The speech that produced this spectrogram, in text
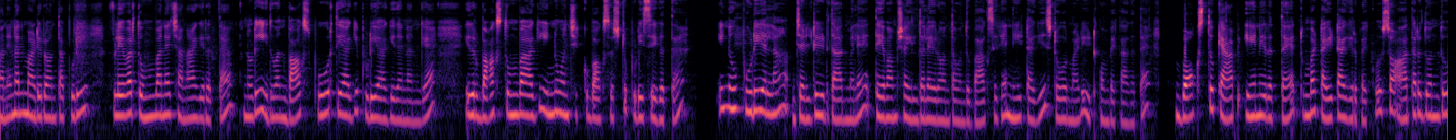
ಮನೆಯಲ್ಲಿ ಮಾಡಿರೋ ಅಂಥ ಪುಡಿ ಫ್ಲೇವರ್ ತುಂಬಾ ಚೆನ್ನಾಗಿರುತ್ತೆ. ನೋಡಿ, ಇದು ಒಂದು ಬಾಕ್ಸ್ ಪೂರ್ತಿಯಾಗಿ ಪುಡಿ ಆಗಿದೆ ನನಗೆ. ಇದ್ರ ಬಾಕ್ಸ್ ತುಂಬ ಆಗಿ ಇನ್ನೂ ಒಂದು ಚಿಕ್ಕ ಬಾಕ್ಸ್ ಅಷ್ಟು ಪುಡಿ ಸಿಗುತ್ತೆ. ಇನ್ನು ಪುಡಿ ಎಲ್ಲ ಜಲ್ದಿ ಹಿಡ್ದಾದ್ಮೇಲೆ ತೇವಾಂಶ ಇಲ್ದಲೇ ಇರೋವಂಥ ಒಂದು ಬಾಕ್ಸಿಗೆ ನೀಟಾಗಿ ಸ್ಟೋರ್ ಮಾಡಿ ಇಟ್ಕೊಬೇಕಾಗತ್ತೆ. ಬಾಕ್ಸ್ದು ಕ್ಯಾಪ್ ಏನಿರುತ್ತೆ ತುಂಬ ಟೈಟಾಗಿರಬೇಕು ಸೊ, ಆ ಥರದ್ದೊಂದು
